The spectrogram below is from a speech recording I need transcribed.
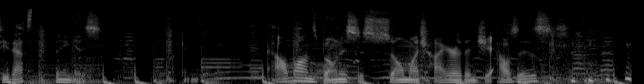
See, that's the thing is, fucking Albon's bonus is so much higher than Zhao's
